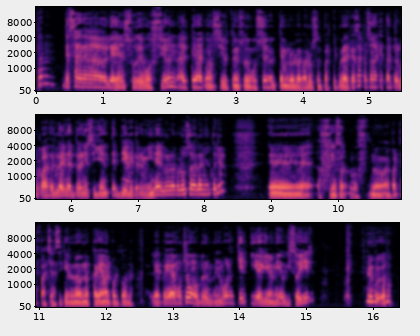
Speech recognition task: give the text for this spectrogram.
tan desagradable en su devoción al tema concierto, en su devoción al tema de la palusa en particular, que esas personas que están preocupadas del line del año siguiente, el día que termine la palusa del año anterior, eh, no, aparte facha, así que no, nos caía mal por todos Le pega mucho, pero no me acuerdo quién iba, que mi amigo quiso ir,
